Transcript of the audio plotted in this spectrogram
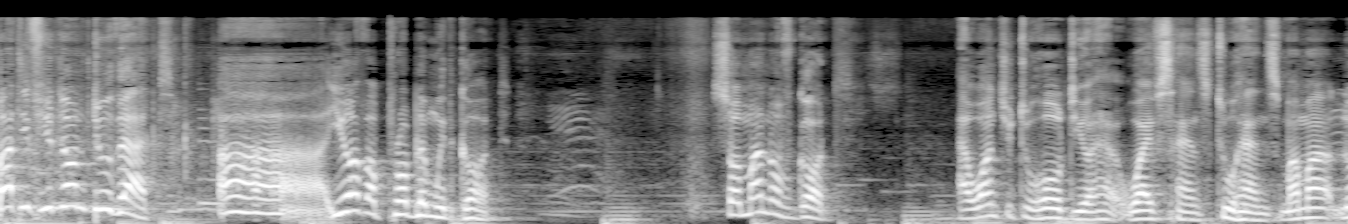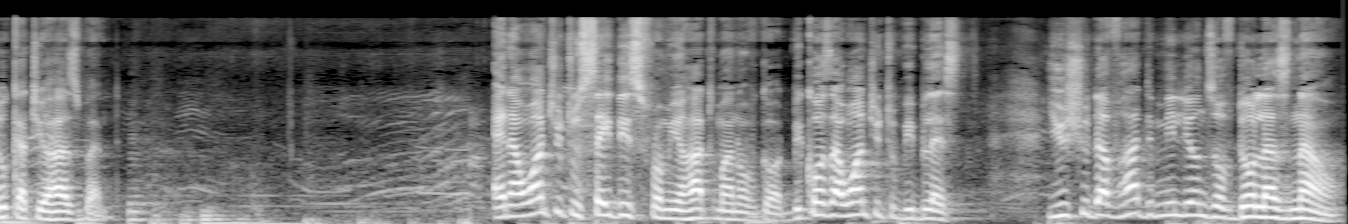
But if you don't do that, ah, you have a problem with God. So, man of God, I want you to hold your wife's hands, two hands. Mama, look at your husband. And I want you to say this from your heart, man of God, because I want you to be blessed. You should have had millions of dollars now.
